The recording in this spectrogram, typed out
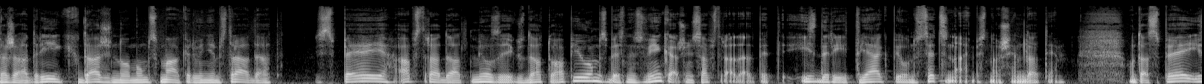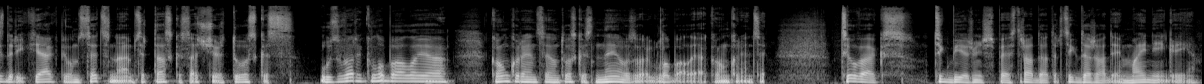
dažādi rīki, daži no mums māca ar viņiem strādāt spēja apstrādāt milzīgus datu apjomus, bet nevis vienkārši viņus apstrādāt, bet izdarīt jēgpilnus secinājumus no šiem datiem. Un tā spēja izdarīt jēgpilnus secinājumus ir tas, kas atšķir tos, kas uzvar globālajā konkurencē, un tos, kas neuzvar globālajā konkurencē. Cilvēks cik bieži viņš spēj strādāt ar cik dažādiem mainīgajiem.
